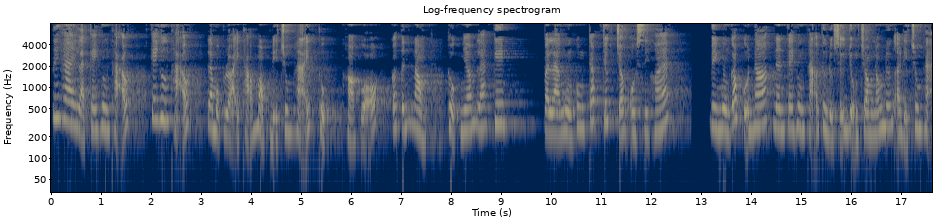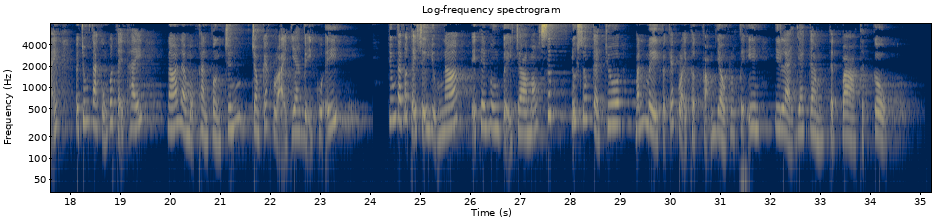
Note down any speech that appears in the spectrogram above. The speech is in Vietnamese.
Thứ hai là cây hương thảo. Cây hương thảo là một loại thảo mộc địa trung hải thuộc họ gỗ có tính nồng thuộc nhóm lá kim và là nguồn cung cấp chất chống oxy hóa. Vì nguồn gốc của nó nên cây hương thảo thường được sử dụng trong nấu nướng ở địa trung hải và chúng ta cũng có thể thấy nó là một thành phần chính trong các loại gia vị của Ý. Chúng ta có thể sử dụng nó để thêm hương vị cho món súp, nước sốt cà chua, bánh mì và các loại thực phẩm giàu protein như là da cầm, thịt bò, thịt cừu.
